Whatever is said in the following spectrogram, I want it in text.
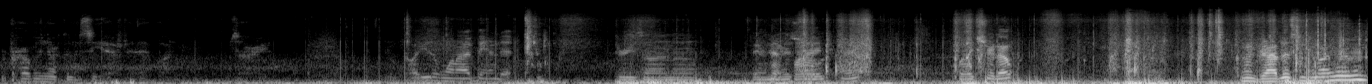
You're probably not gonna see after that one. Sorry. I'll call you the one eye bandit. Three's on uh Van flag, right? Flag straight out. Gonna grab this into my living.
